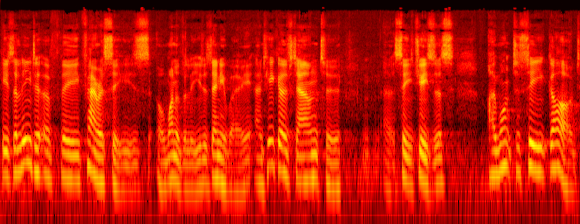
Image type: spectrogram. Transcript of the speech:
he's the leader of the Pharisees, or one of the leaders anyway, and he goes down to uh, see Jesus. I want to see God.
